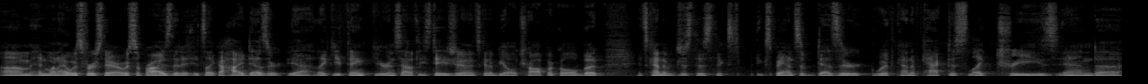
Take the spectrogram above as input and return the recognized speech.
Um, and when I was first there, I was surprised that it, it's like a high desert. Yeah, like you think you're in Southeast Asia and it's going to be all tropical, but it's kind of just this ex- expansive desert with kind of cactus-like trees, and uh,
